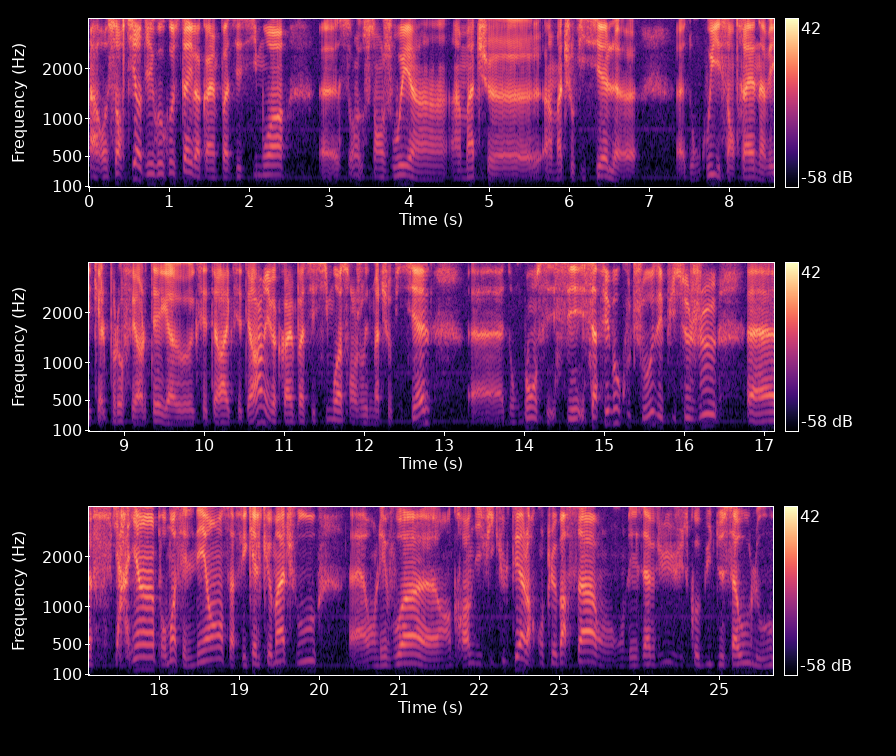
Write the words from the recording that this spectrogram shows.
à, ressortir. Diego Costa, il va quand même passer six mois sans, jouer un, match, un match officiel euh, donc oui, il s'entraîne avec El Profe Ortega, etc., euh, etc. Mais il va quand même passer six mois sans jouer de match officiel. Euh, donc bon, ça fait beaucoup de choses. Et puis ce jeu, il n'y a rien. Pour moi, c'est le néant. Ça fait quelques matchs où on les voit en grande difficulté. Alors contre le Barça, on, les a vus jusqu'au but de Saoul où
